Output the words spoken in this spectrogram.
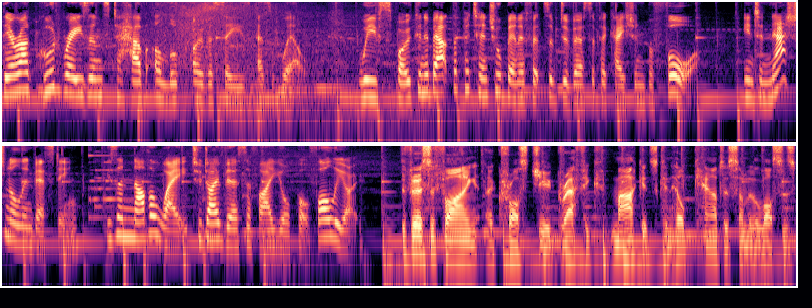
there are good reasons to have a look overseas as well. We've spoken about the potential benefits of diversification before. International investing is another way to diversify your portfolio. Diversifying across geographic markets can help counter some of the losses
